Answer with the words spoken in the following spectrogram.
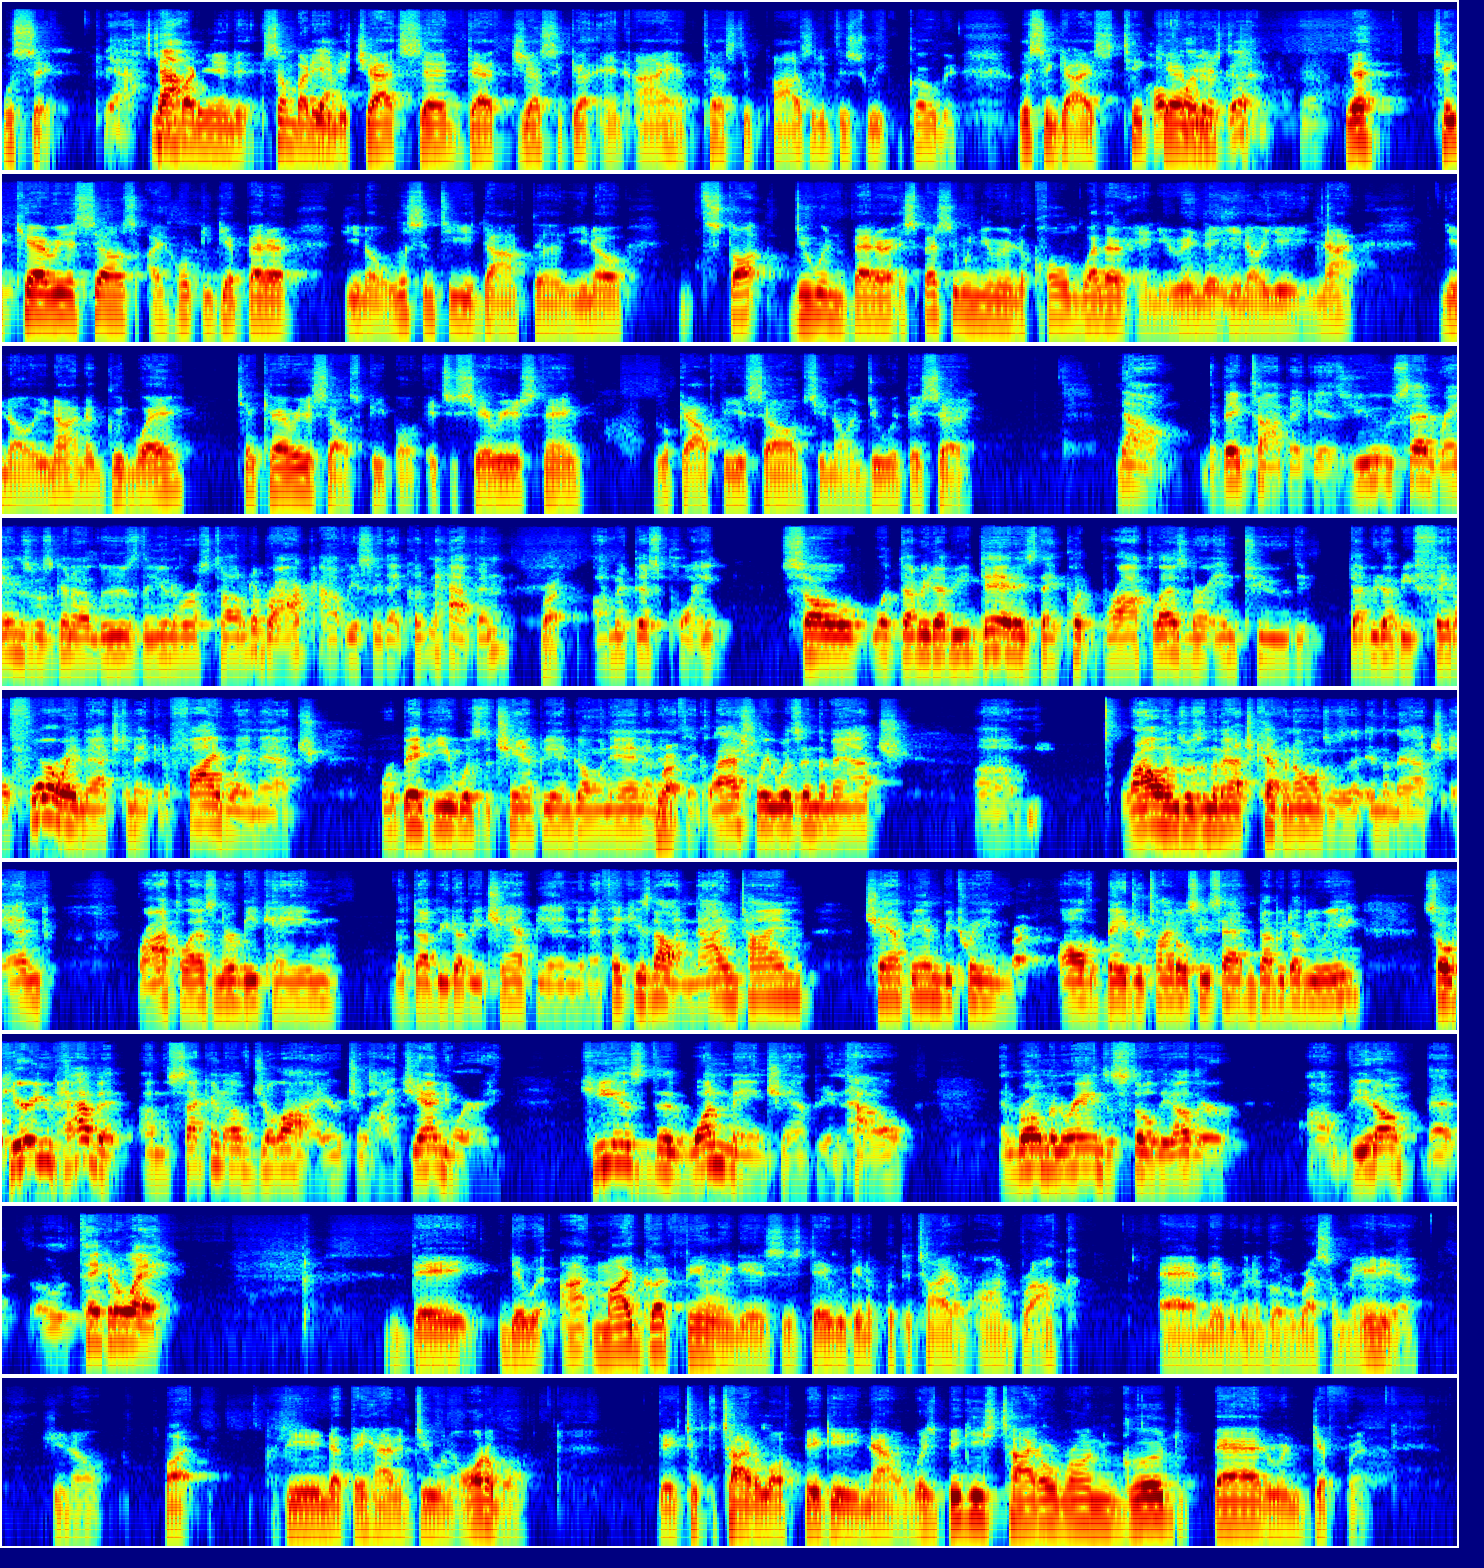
We'll see. Yeah. Somebody now, in the, somebody yeah. in the chat said that Jessica and I have tested positive this week of COVID. Listen, guys, take Hopefully care of yourselves. Yeah. yeah. Take care of yourselves. I hope you get better. You know, listen to your doctor. You know, start doing better, especially when you're in the cold weather and you're in the, you know, you're not, you know, you're not in a good way. Take care of yourselves, people. It's a serious thing. Look out for yourselves, you know, and do what they say. Now, the big topic is you said Reigns was going to lose the Universal title to Brock. Obviously, that couldn't happen. Right. Um, at this point. So what WWE did is they put Brock Lesnar into the WWE Fatal Four Way match to make it a five way match, where Big E was the champion going in, and right. I think Lashley was in the match. Um, Rollins was in the match. Kevin Owens was in the match, and Brock Lesnar became the WWE champion, and I think he's now a nine-time champion between right. all the major titles he's had in WWE. So here you have it on the 2nd of July or July, January. He is the one main champion now, and Roman Reigns is still the other. Um, Vito, that oh, take it away. They they were I, my gut feeling is is they were going to put the title on Brock, and they were going to go to WrestleMania you know. But being that they had to do an audible, they took the title off Big E. Now, was Big E's title run good, bad, or indifferent?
